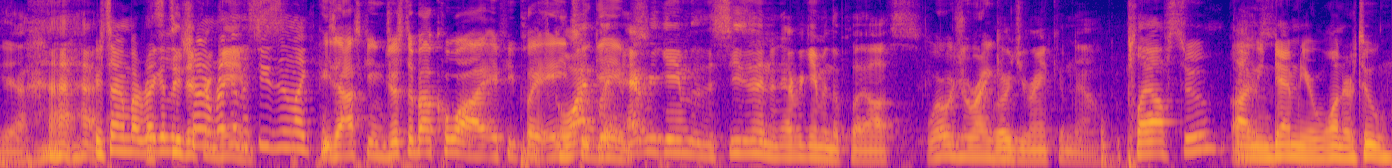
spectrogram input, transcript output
Yeah. You're talking about regular, two you're talking different regular games. season, like He's asking just about Kawhi if he played 82 Kawhi games. every game of the season and every game in the playoffs. Where would you rank Where him? would you rank him now? playoffs too. I mean, damn near one or two.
